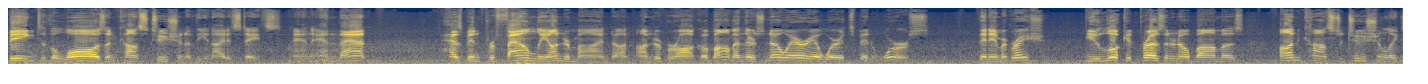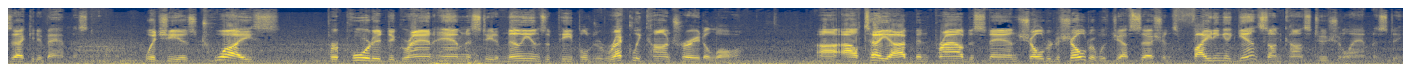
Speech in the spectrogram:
being to the laws and Constitution of the United States. And, and that has been profoundly undermined on, under Barack Obama, and there's no area where it's been worse than immigration. You look at President Obama's unconstitutional executive amnesty, which he has twice purported to grant amnesty to millions of people directly contrary to law. Uh, I'll tell you, I've been proud to stand shoulder to shoulder with Jeff Sessions fighting against unconstitutional amnesty.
